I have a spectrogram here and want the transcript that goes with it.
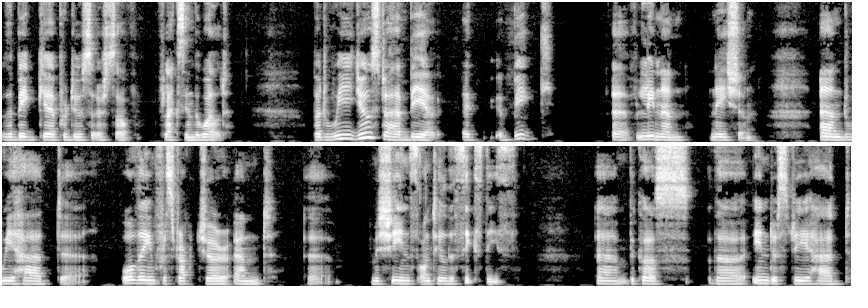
the big uh, producers of flax in the world. But we used to have be a, a, a big uh, linen nation, and we had uh, all the infrastructure and uh, machines until the 60s um, because the industry had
